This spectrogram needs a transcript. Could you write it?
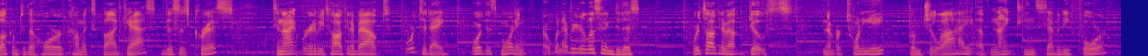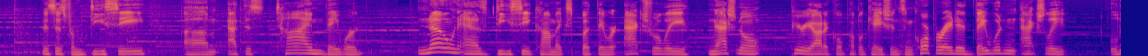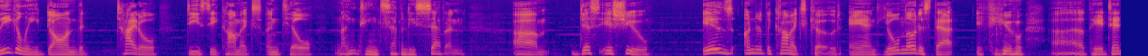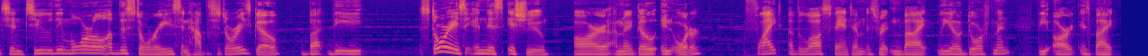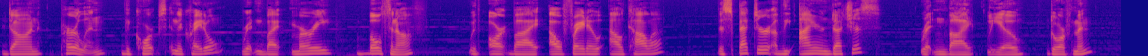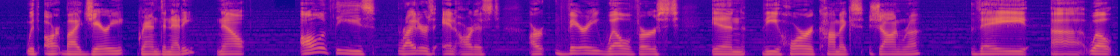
Welcome to the Horror Comics Podcast. This is Chris. Tonight we're going to be talking about, or today, or this morning, or whenever you're listening to this, we're talking about Ghosts, number 28 from July of 1974. This is from DC. Um, at this time, they were known as DC Comics, but they were actually National Periodical Publications Incorporated. They wouldn't actually legally don the title DC Comics until 1977. Um, this issue is under the Comics Code, and you'll notice that if you uh, pay attention to the moral of the stories and how the stories go. But the stories in this issue are, I'm going to go in order. Flight of the Lost Phantom is written by Leo Dorfman. The art is by Don Perlin. The Corpse in the Cradle, written by Murray Boltinoff, with art by Alfredo Alcala. The Spectre of the Iron Duchess, written by Leo Dorfman, with art by Jerry Grandinetti. Now, all of these writers and artists are very well versed in the horror comics genre. They, uh, well,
